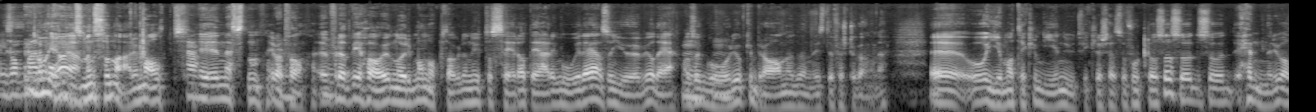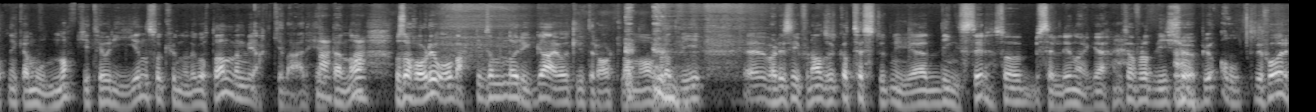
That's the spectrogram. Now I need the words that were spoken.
ikke sant, nå ja, ja, men sånn er det med alt. Ja. Eh, Nesten, i hvert fall. Mm. Fordi at vi har jo, Når man oppdager det nytt og ser at det er en god idé, så gjør vi jo det. Og så går det jo ikke bra nødvendigvis de første gangene. Eh, Og i og med at teknologien utvikler seg så fort også, så, så hender det jo at den ikke er moden nok. I teorien så kunne det gått an, men vi er ikke der helt ennå. Og så har det jo også vært vært liksom, Norge er jo et litt rart land nå. for at vi eh, hva er det de sier for noe? Altså, vi skal teste ut nye dingser, så selger de i Norge. For at Vi kjøper jo alt vi får.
